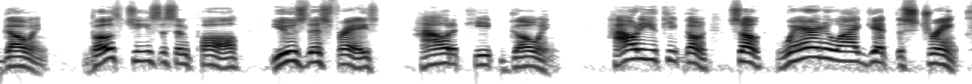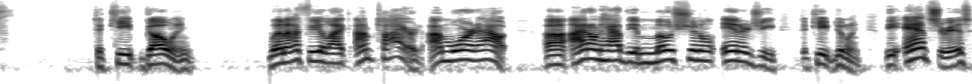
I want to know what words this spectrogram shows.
going. Both Jesus and Paul use this phrase, how to keep going. How do you keep going? So, where do I get the strength to keep going when I feel like I'm tired, I'm worn out, uh, I don't have the emotional energy to keep doing. The answer is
